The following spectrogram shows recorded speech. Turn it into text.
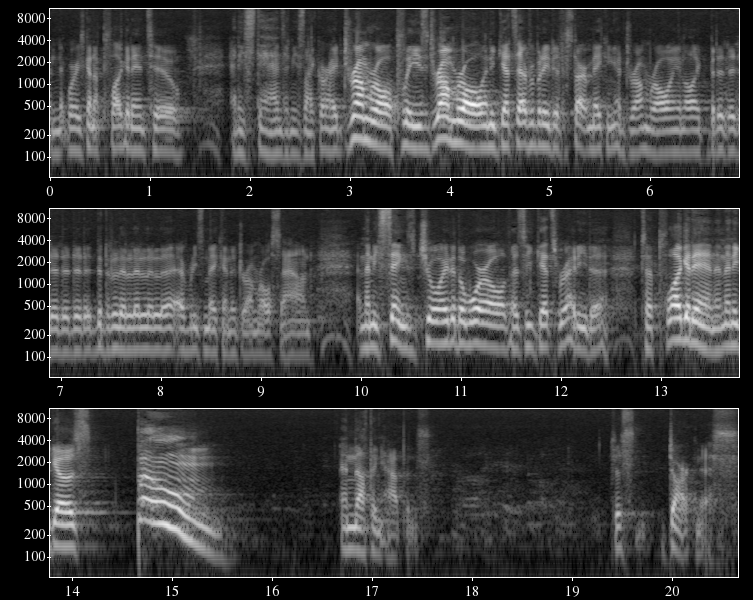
and where he's going to plug it into and he stands and he's like, all right, drum roll, please, drum roll. And he gets everybody to start making a drum roll, you know, like everybody's making a drum roll sound. And then he sings Joy to the World as he gets ready to, to plug it in. And then he goes, boom! And nothing happens. Just darkness.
